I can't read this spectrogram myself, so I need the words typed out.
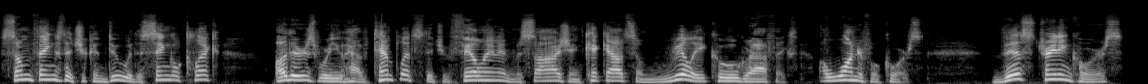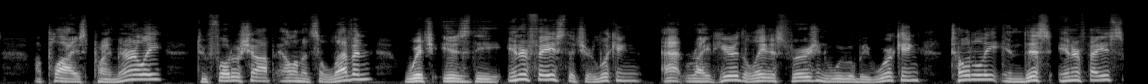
Some things that you can do with a single click, others where you have templates that you fill in and massage and kick out some really cool graphics. A wonderful course. This training course applies primarily to Photoshop Elements 11, which is the interface that you're looking at right here, the latest version. We will be working totally in this interface.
